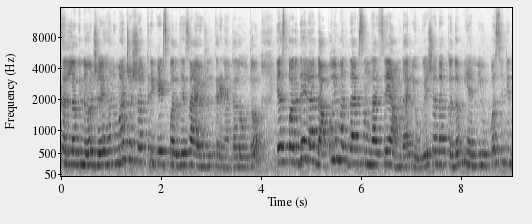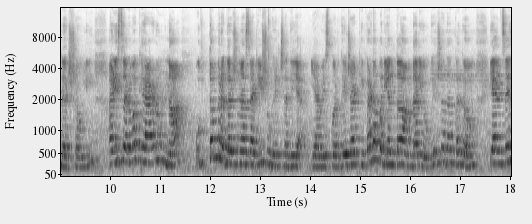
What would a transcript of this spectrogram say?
संलग्न जय हनुमान चषक क्रिकेट स्पर्धेचं आयोजन करण्यात आलं होतं. या स्पर्धेला दापोली मतदारसंघाचे आमदार योगेशदा कदम यांनी उपस्थिती दर्शवली आणि सर्व खेळाडूंना उत्तम प्रदर्शनासाठी शुभेच्छा दिल्या. यावेळी स्पर्धेच्या ठिकाणापर्यंत आमदार योगेशदा कदम यांचे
